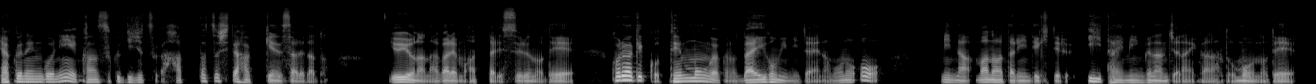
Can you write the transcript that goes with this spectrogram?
100年後に観測技術が発達して発見されたというような流れもあったりするので、これは結構天文学の醍醐味みたいなものをみんな目の当たりにできてるいいタイミングなんじゃないかなと思うので、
